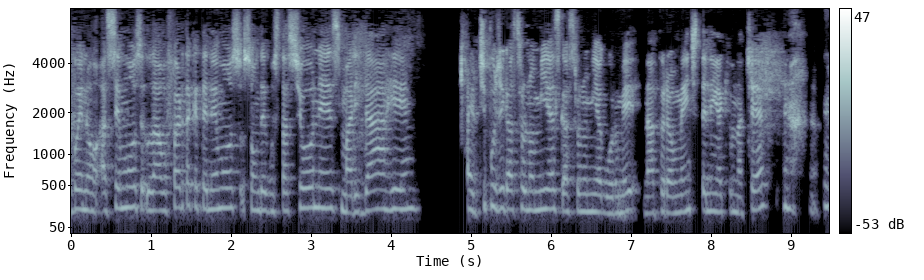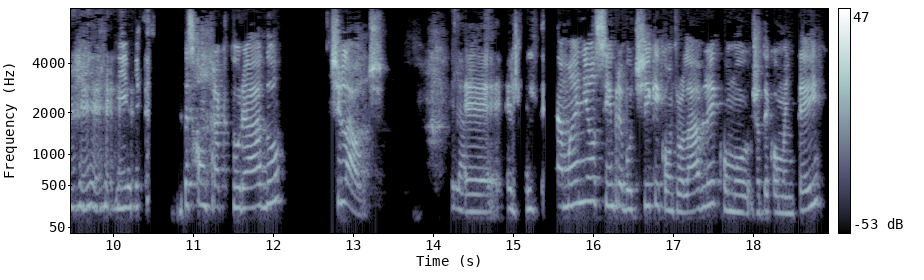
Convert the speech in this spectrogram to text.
bueno, hacemos, la oferta que tenemos son degustaciones, maridaje, el tipo de gastronomia es gastronomia gourmet, naturalmente, tienen aquí una chef. y descontracturado, chill out. Eh, el, tamaño siempre boutique y controlable, como yo te comenté.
